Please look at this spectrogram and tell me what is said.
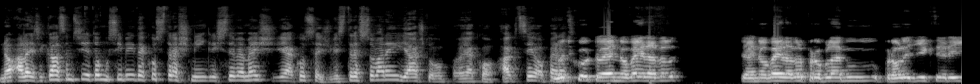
No ale říkal jsem si, že to musí být jako strašný, když si vemeš, že jako seš vystresovaný, děláš to jako akci, operaci. Lučku, to je nový level, to je nový level problémů pro lidi, kteří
